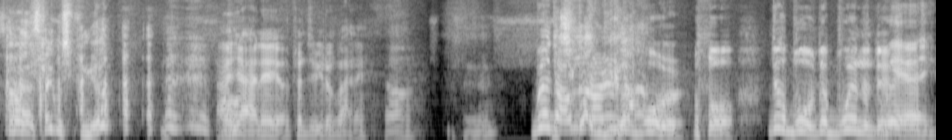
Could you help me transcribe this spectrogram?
살아, 살고 싶으면? 아니 안 해. 편집 이런 거 안 해. 어. 네. 왜 나 아무 미친 거말안 했는데? 뭘? 어. 내가 뭐 내가 뭐 했는데? 왜?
